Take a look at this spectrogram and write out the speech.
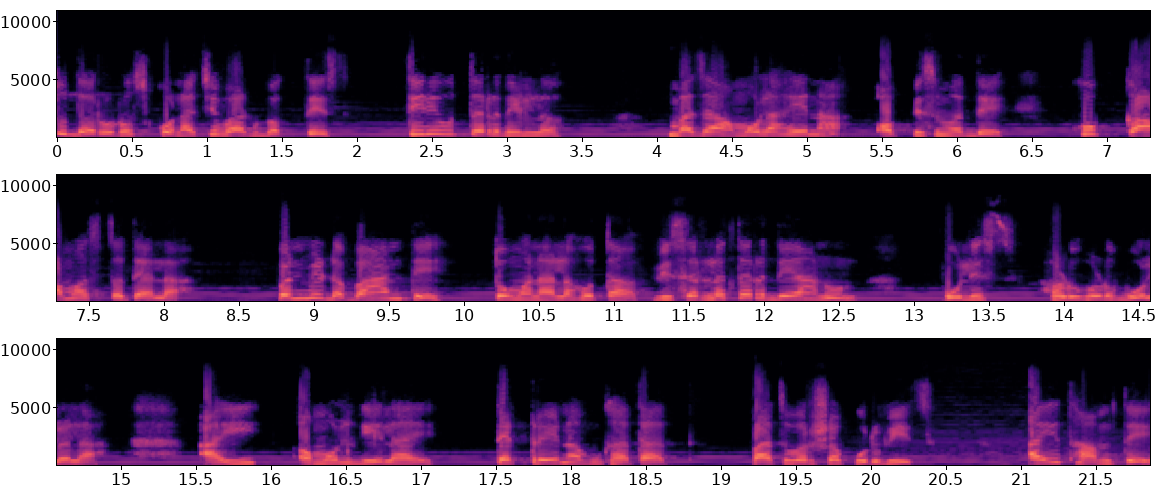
तू दररोज कोणाची वाट बघतेस? तिने उत्तर दिलं माझा अमोल आहे ना ऑफिसमध्ये. खूप काम असतं त्याला. पण मी डबा आणते. तो म्हणाला होता विसरलं तर दे आणून. पोलीस हळूहळू बोलला आई अमोल गेलाय. त्या ट्रेन अपघातात पाच वर्षापूर्वीच. आई थांबते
